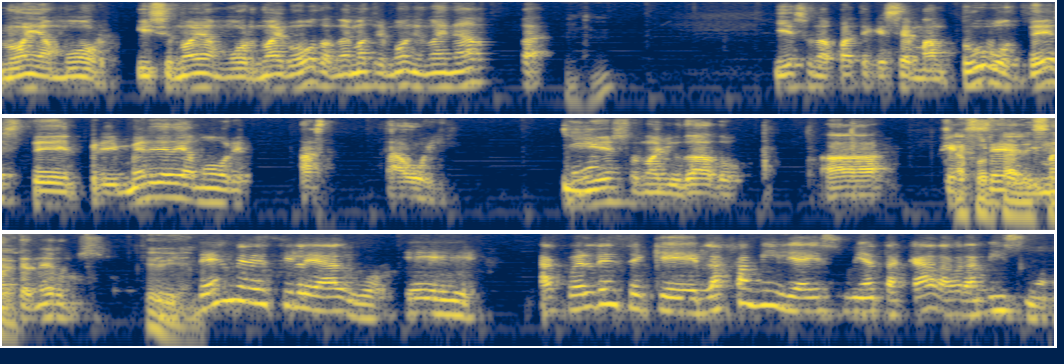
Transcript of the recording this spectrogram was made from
no hay amor. Y si no hay amor, no hay boda, no hay matrimonio, no hay nada. Y es una parte que se mantuvo desde el primer día de amores hasta hoy y eso nos ha ayudado a crecer y mantenernos. Déjenme decirle algo. Eh, acuérdense que la familia es muy atacada ahora mismo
